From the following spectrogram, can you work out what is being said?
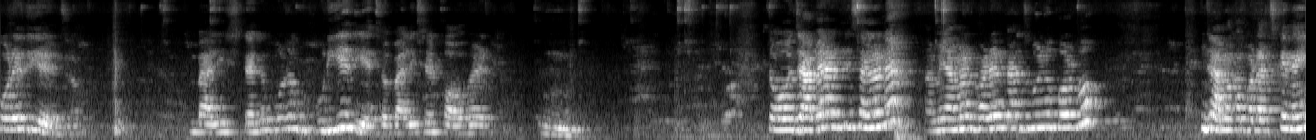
করে দিয়েছ। বালিশটাকে পুরো ঘুরিয়ে দিয়েছ বালিশের কভার তো যাবে আর কি স্যালনে আমি আমার ঘরের কাজগুলো করব। জামা কাপড় আজকে নেই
